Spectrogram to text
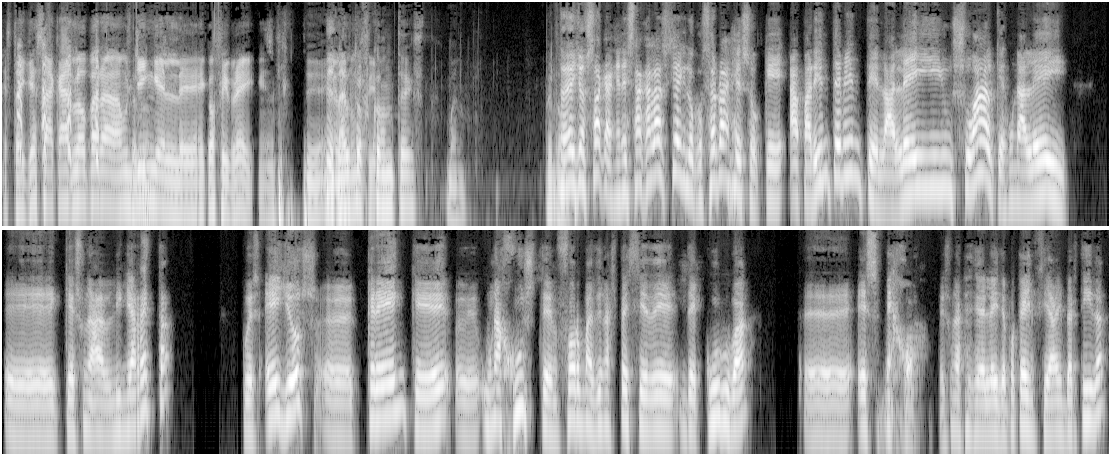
Esto hay que sacarlo para un jingle de Coffee Break. Sí, en el out of context, bueno. Entonces ellos sacan en esa galaxia y lo que observan es eso, que aparentemente la ley usual, que es una ley eh, que es una línea recta, pues ellos eh, creen que eh, un ajuste en forma de una especie de, de curva es mejor, es una especie de ley de potencia invertida,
